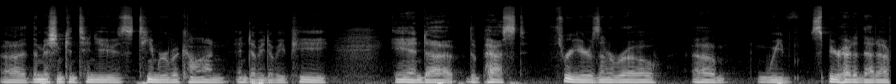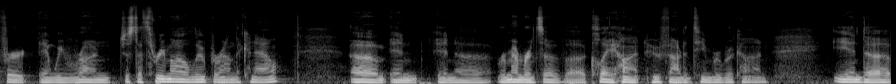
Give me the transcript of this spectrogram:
uh, the Mission Continues, Team Rubicon, and WWP. And uh, the past three years in a row, um, we've spearheaded that effort, and we run just a three mile loop around the canal um, in in uh, remembrance of uh, Clay Hunt, who founded Team Rubicon. And uh,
